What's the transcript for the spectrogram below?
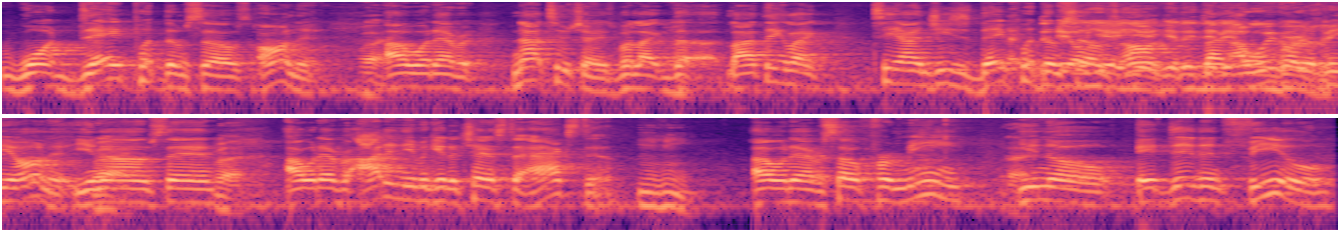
want they put themselves on it Right. or whatever. Not two Chainz, but like the I think like T.I. and Jeezy, they put themselves yeah, yeah, on. yeah, they did like, their are we going to be on it? You know what I'm saying? Right. Or whatever. I didn't even get a chance to ask them. Mm-hmm. Or whatever. So for me, you know, it didn't feel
